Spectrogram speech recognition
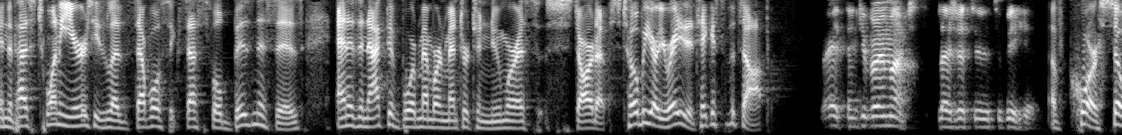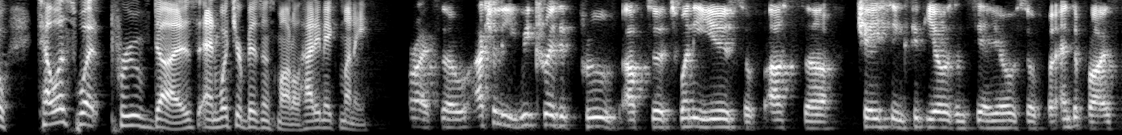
In the past 20 years, he's led several successful businesses and is an active board member and mentor to numerous startups. Toby, are you ready to take us to the top? Great. Thank you very much. It's a pleasure to, to be here. Of course. So tell us what Prove does and what's your business model? How do you make money? All right. So actually, we created Prove after 20 years of us uh, chasing CTOs and CIOs of uh, enterprise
